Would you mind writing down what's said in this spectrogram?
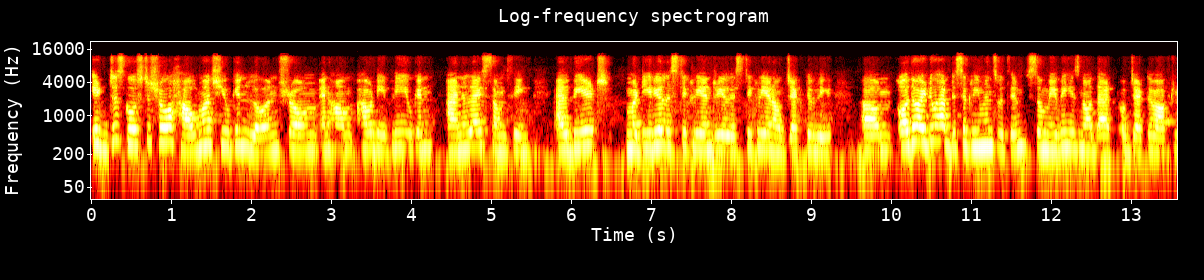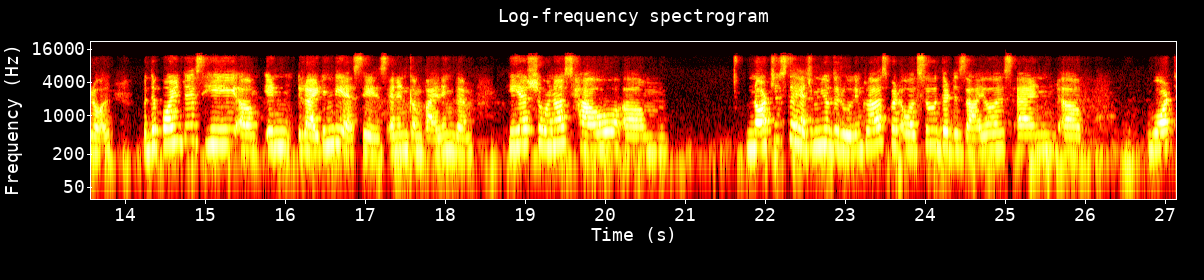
it just goes to show how much you can learn from and how, how deeply you can analyze something albeit materialistically and realistically and objectively um, although I do have disagreements with him, so maybe he's not that objective after all. But the point is, he, um, in writing the essays and in compiling them, he has shown us how um, not just the hegemony of the ruling class, but also the desires and uh, what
